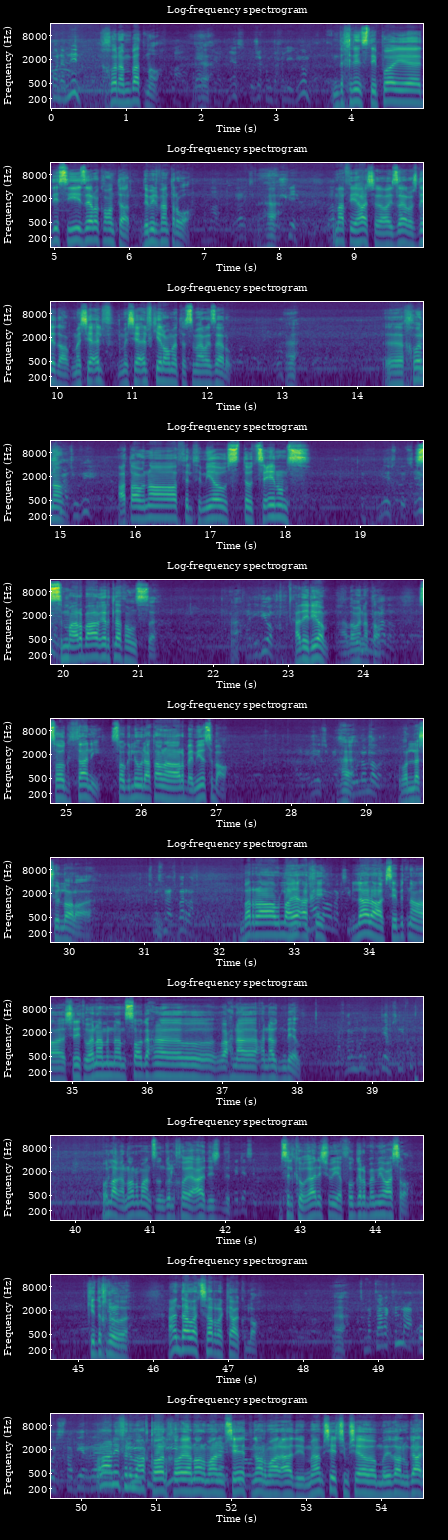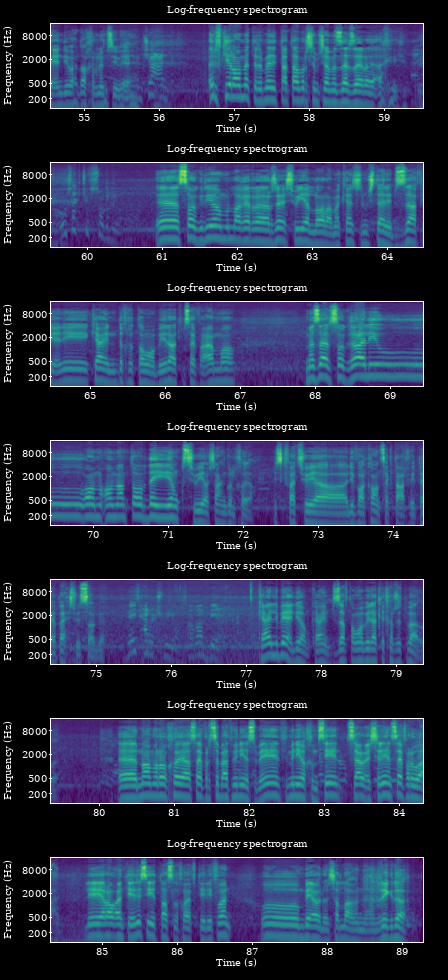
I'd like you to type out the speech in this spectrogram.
خونا منين؟ خونا من باتنا الله يبارك فيك الناس وجاكم داخلين اليوم؟ مدخلين Stepway dCi zéro compteur 2023 الله يبارك. فيه؟ ما فيهاش zéro جديدة ماشية 1000 ماشية 1000 كيلومتر اسمها zéro ها. واش خونا؟ عطاونا 396 ونص. 196 سما أربعة غير ثلاثة ونص. هذه اليوم؟ هذه اليوم هذا وين الأول عطاو؟ هذا. السوق الثاني السوق الأول عطاونا 407 470 ها. ولا شو؟ اللورا اش ما سمعت برا؟ برا والله يا كسبت؟ لا لا كسبتنا شريت وأنا من السوق إحنا إحنا نعاود نبيعو نقدر نقول لك قدام سلكوا والله غير نورمال نقول خويا عادي جدا. مسلكو غالي شوية فوق 410 كي دخلوا عندها واحد شرك هاك كله تما تراك في المعقول ستادير راني في المعقول خويا نورمال مشيت نورمال عادي. ما مشيتش مشى يظل مقاري عندي واحد آخر نمشي به مشى عندك. 1000 كيلومتر ما تعتبرش مشى مازال zéro يا أخي. أيوه واش راك تشوف السوق اليوم؟ آه، السوق اليوم والله غير رجع شوية لورا ما كانش المشتري بزاف يعني كاين دخل الطوموبيلات بصفة عامة. مازال السوق غالي و en même temps بدأ ينقص شوية واش راح نقول خويا بس كفات شوية les vacances راك تعرف يطيح شوية السوق بدأ يتحرك شوية ça va البيع. كاين اللي بيع اليوم كاين بزاف طوموبيلات اللي خرجت باع آه numéro خويا 0778 58 29 01 اللي راهو انتيريسي يتصل خويا في التليفون ونبيعوا له إن شاء الله ونريقلوه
